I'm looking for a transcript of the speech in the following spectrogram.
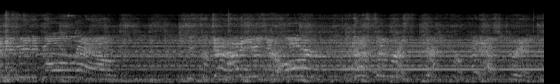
Finding me to go around. You forgot how to use your horn? Have some respect for pedestrians!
